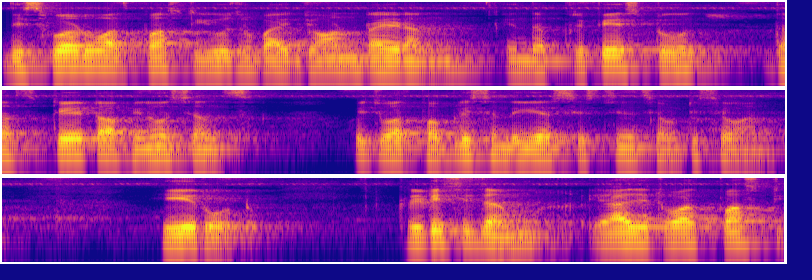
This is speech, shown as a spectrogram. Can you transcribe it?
This word was first used by John Dryden in the preface to The State of Innocence, which was published in the year 1677. He wrote, Criticism, as it was first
